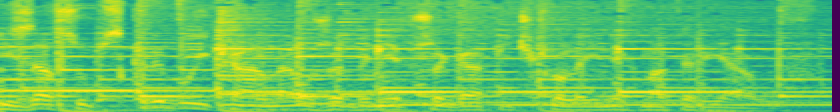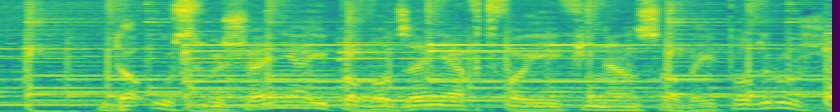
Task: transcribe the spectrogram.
i zasubskrybuj kanał, żeby nie przegapić kolejnych materiałów. Do usłyszenia i powodzenia w Twojej finansowej podróży.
